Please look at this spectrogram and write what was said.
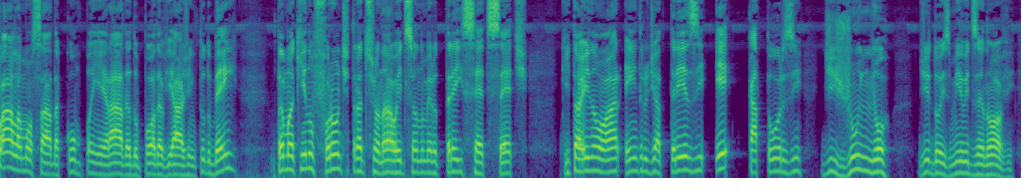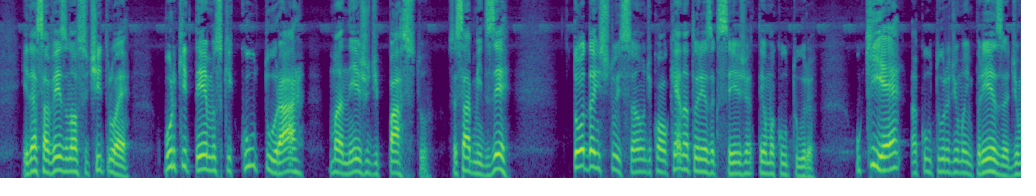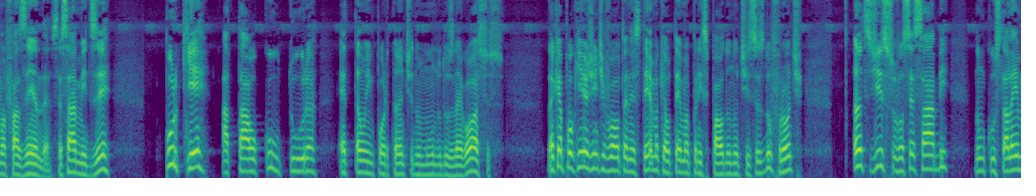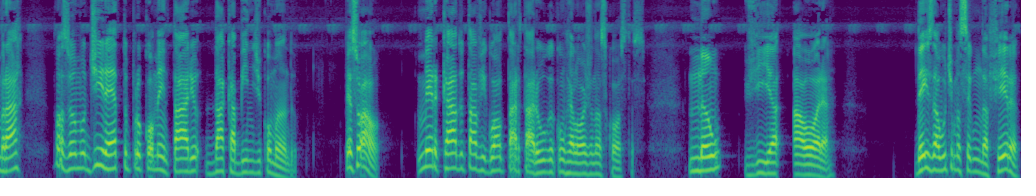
Fala moçada, companheirada do Pó da Viagem, tudo bem? Estamos aqui no Fronte Tradicional, edição número 377, que está aí no ar entre o dia 13 e 14 de junho de 2019. E dessa vez o nosso título é Por que temos que culturar manejo de pasto? Você sabe me dizer? Toda instituição, de qualquer natureza que seja, tem uma cultura. O que é a cultura de uma empresa, de uma fazenda? Você sabe me dizer? Por que a tal cultura é tão importante no mundo dos negócios? Daqui a pouquinho a gente volta nesse tema, que é o tema principal do Notícias do Front. Antes disso, você sabe, não custa lembrar, nós vamos direto para o comentário da cabine de comando. Pessoal, mercado estava igual tartaruga com relógio nas costas. Não via a hora. Desde a última segunda-feira,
